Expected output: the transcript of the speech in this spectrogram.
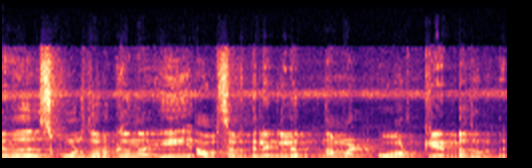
എന്നത് സ്കൂൾ തുറക്കുന്ന ഈ അവസരത്തിലെങ്കിലും നമ്മൾ ഓർക്കേണ്ടതുണ്ട്.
